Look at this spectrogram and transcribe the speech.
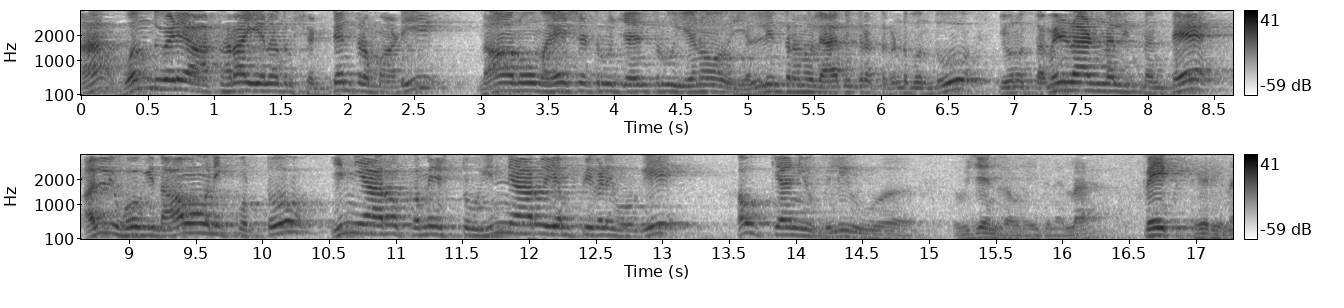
ಆ? ಒಂದು ವೇಳೆ ಆ ಥರ ಏನಾದರೂ ಷಡ್ಯಂತ್ರ ಮಾಡಿ, ನಾನು ಮಹೇಶ್ ಶೆಟ್ರು ಜಯಂತ್ರು ಏನೋ ಎಲ್ಲಿಂತ್ರನೋ ಲ್ಯಾಬಿಂತ್ರ ತಗೊಂಡು ಬಂದು, ಇವನು ತಮಿಳ್ನಾಡಿನಲ್ಲಿದ್ದಂತೆ, ಅಲ್ಲಿ ಹೋಗಿ ನಾವು ಅವನಿಗೆ ಕೊಟ್ಟು, ಇನ್ಯಾರೋ ಕಮ್ಯುನಿಸ್ಟು, ಇನ್ಯಾರೋ ಎಂ ಪಿಗಳಿಗೆ ಹೋಗಿ how can you believe Vijendra ಅವರು ಇದನ್ನೆಲ್ಲ? ಫೇಕ್ ಥೇರಿನ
